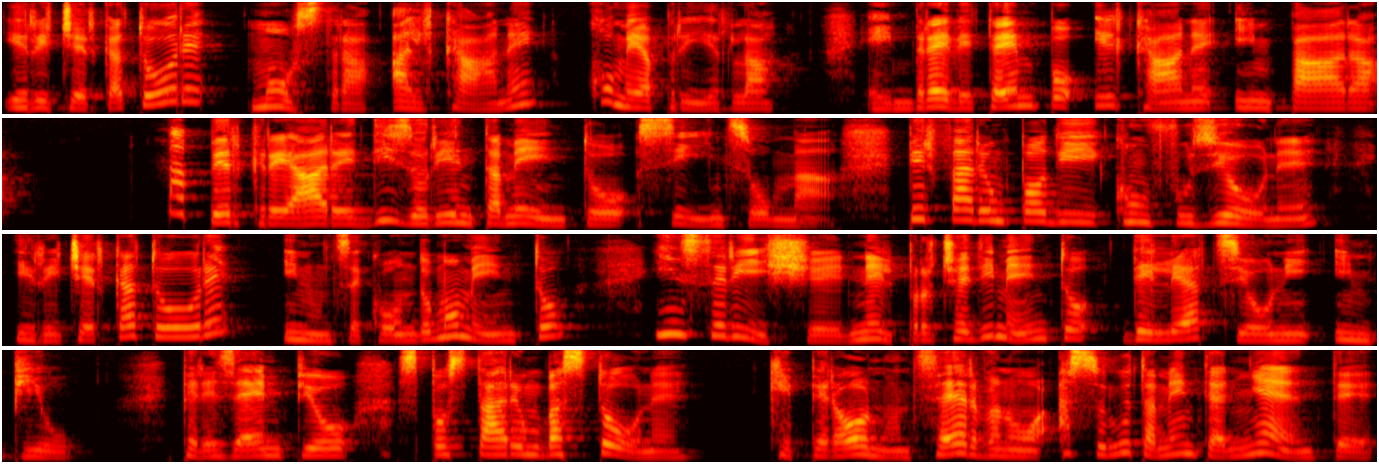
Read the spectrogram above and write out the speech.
Il ricercatore mostra al cane come aprirla e in breve tempo il cane impara. Ma per creare disorientamento, sì, insomma, per fare un po' di confusione, il ricercatore, in un secondo momento, inserisce nel procedimento delle azioni in più per esempio spostare un bastone, che però non servono assolutamente a niente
